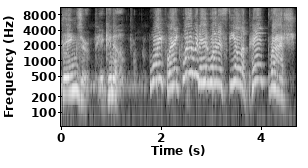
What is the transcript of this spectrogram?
Things are picking up. Boy, Frank, why would Ed want to steal a paintbrush?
